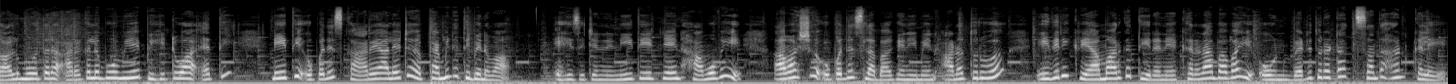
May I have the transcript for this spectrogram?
ගාලු මෝදර අරගල භූමියයේ පිහිටුවා ඇති නීති උපදෙස් කාර්යාලයට පැමිණ තිබෙනවා. එහි සිටින නීතිඥයෙන් හමුවී අවශ්‍ය උපදෙස් ලබා ගැනීමෙන් අනතුරුව ඉදිරි ක්‍රියාමාර්ග තීරණය කරන බවයි ඔවුන් වැඩිදුරටත් සඳහන් කළේ.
